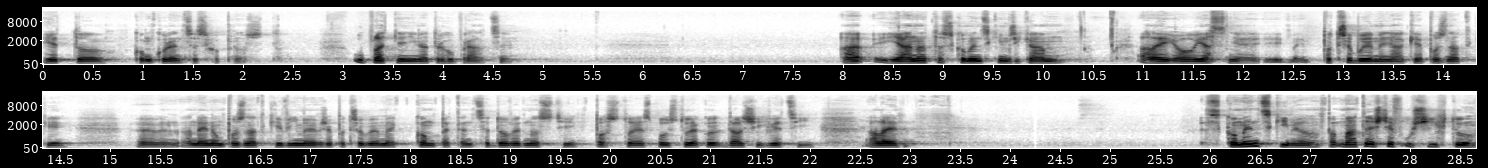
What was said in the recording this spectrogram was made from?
je to konkurenceschopnost. Uplatnění na trhu práce. A já na to s Komenským říkám, ale jo, jasně, potřebujeme nějaké poznatky, eh, a nejenom poznatky, víme, že potřebujeme kompetence, dovednosti, postoje, spoustu jako dalších věcí, ale s Komenským, jo, máte ještě v uších tu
